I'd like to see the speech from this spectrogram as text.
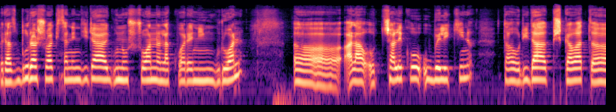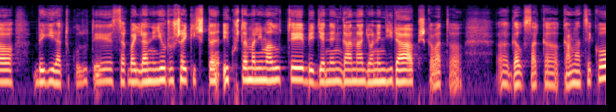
Beraz, burasoak izanen dira egun osoan lakuaren inguruan. Uh, ala, txaleko ubelekin. Eta hori da pixka bat uh, begiratuko dute. Zerbait lan eurosa ikusten mali madute, be dienen gana joanen dira pixka bat uh, gauzak uh, kalmatzeko.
